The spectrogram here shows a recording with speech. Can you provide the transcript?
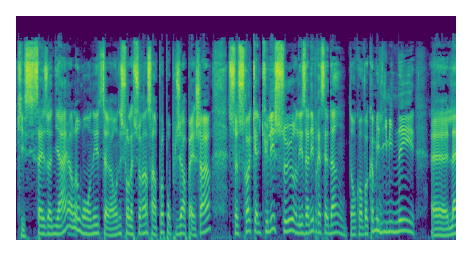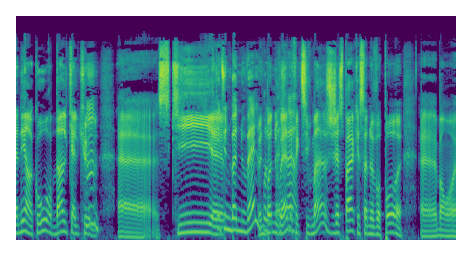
qui est saisonnière, là, où on est, euh, on est sur l'assurance emploi pour plusieurs pêcheurs. Ce sera calculé sur les années précédentes. Donc, on va comme éliminer euh, l'année en cours dans le calcul. Hmm. ce qui est une bonne nouvelle. Une pour bonne les nouvelle, effectivement. J'espère que ça ne va pas, bon,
